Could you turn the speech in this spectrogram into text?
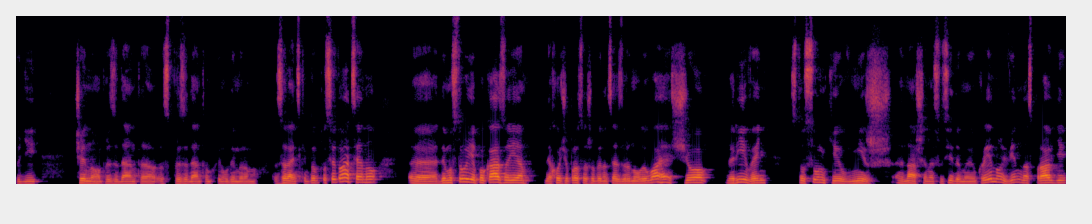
тоді чинного президента з президентом Володимиром Зеленським. Тобто ситуація ну, е, демонструє, показує. Я хочу просто, щоб ви на це звернули увагу, що рівень стосунків між нашими сусідами і Україною він насправді,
